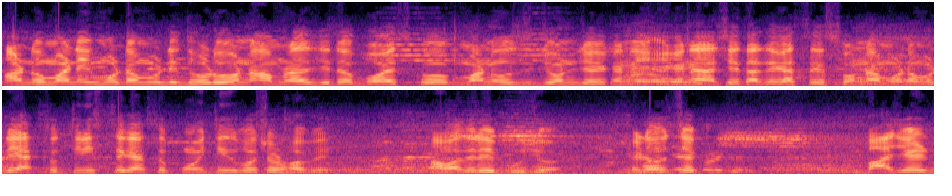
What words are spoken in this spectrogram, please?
আনুমানিক? মোটামুটি ধরুন আমরা যেটা বয়স্ক মানুষজন যেখানে এখানে আছে তাদের কাছ থেকে শোনা মোটামুটি একশো তিরিশ থেকে একশো পঁয়ত্রিশ বছর হবে আমাদের এই পুজো। এটা হচ্ছে বাজেট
